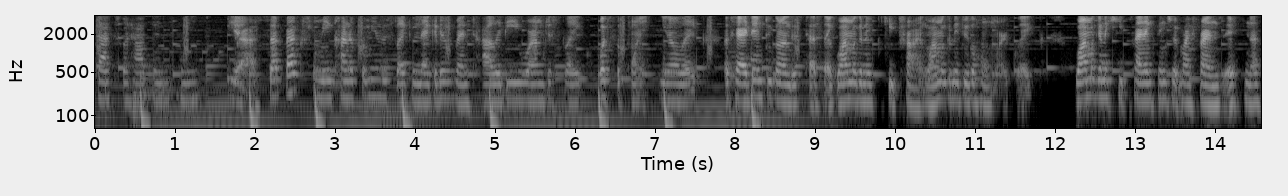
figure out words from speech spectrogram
that's what happens to me. Yeah, setbacks for me kind of put me in this like negative mentality where I'm just like, what's the point? You know, like, okay, I didn't do good on this test. Like, why am I gonna keep trying? Why am I gonna do the homework? Like, why am I going to keep planning things with my friends if not,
